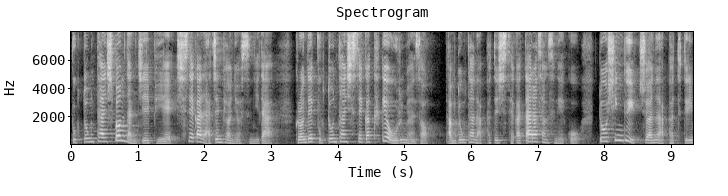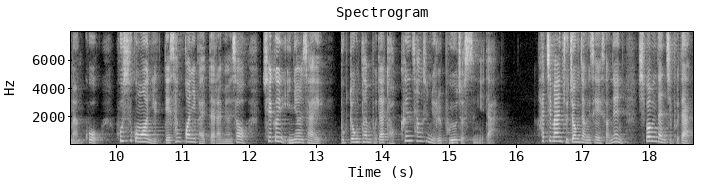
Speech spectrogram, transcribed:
북동탄 시범 단지에 비해 시세가 낮은 편이었습니다. 그런데 북동탄 시세가 크게 오르면서 남동탄 아파트 시세가 따라 상승했고 또 신규 입주하는 아파트들이 많고 호수공원 일대 상권이 발달하면서 최근 2년 사이 북동탄보다 더 큰 상승률을 보여줬습니다. 하지만 조정 장세에서는 시범 단지보다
